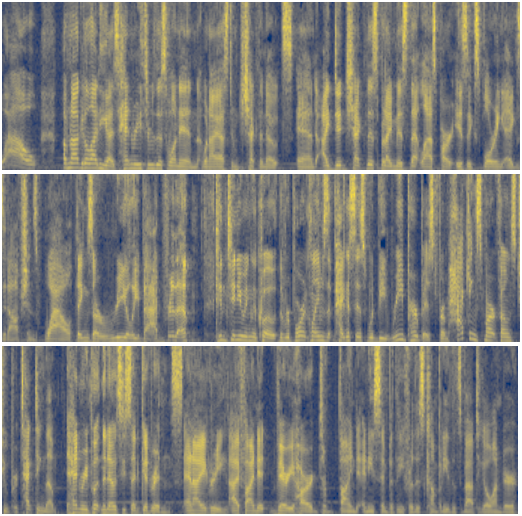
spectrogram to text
Wow. I'm not going to lie to you guys. Henry threw this one in when I asked him to check the notes. And I did check this, but I missed that last part is exploring exit options. Wow. Things are really bad for them. Continuing the quote, the report claims that Pegasus would be repurposed from hacking smartphones to protecting them. Henry put in the notes, he said, good riddance. And I agree. I find it very hard to find any sympathy for this company that's about to go under.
